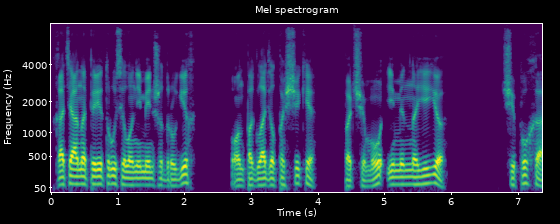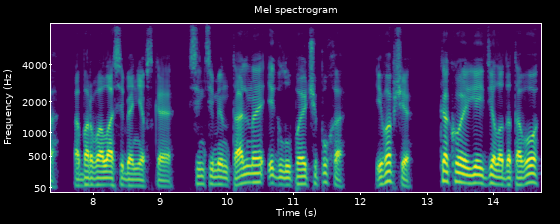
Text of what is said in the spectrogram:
хотя она перетрусила не меньше других, он погладил по щеке? Почему именно ее? Чепуха, оборвала себя Невская, сентиментальная и глупая чепуха. И вообще, какое ей дело до того,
